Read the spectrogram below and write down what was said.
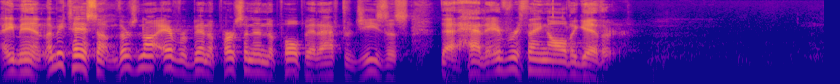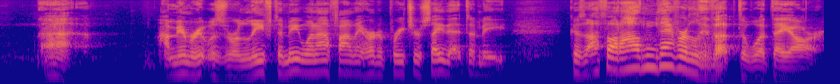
Amen. Let me tell you something. There's not ever been a person in the pulpit after Jesus that had everything all together. I, I remember it was a relief to me when I finally heard a preacher say that to me because I thought I'll never live up to what they are.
